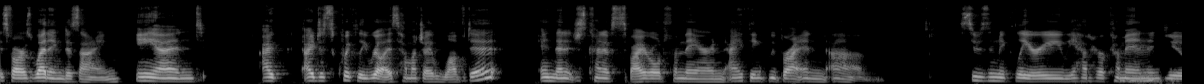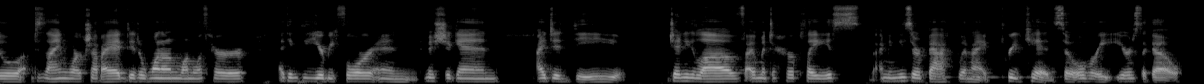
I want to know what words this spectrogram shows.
as far as wedding design. And I I just quickly realized how much I loved it. And then it just kind of spiraled from there. And I think we brought in um, Susan McLeary. We had her come in Mhm. and do a design workshop. I did a one on one with her, I think the year before in Michigan. I did the Jennie Love. I went to her place. I mean, these are back when I pre kids, so over eight years ago.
